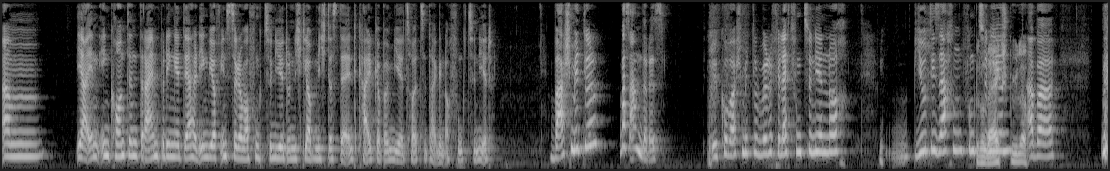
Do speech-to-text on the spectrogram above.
ähm, ja, in, in Content reinbringe, der halt irgendwie auf Instagram auch funktioniert. Und ich glaube nicht, dass der Entkalker bei mir jetzt heutzutage noch funktioniert. Waschmittel, was anderes. Öko-Waschmittel würde vielleicht funktionieren noch. Beauty-Sachen funktionieren, aber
